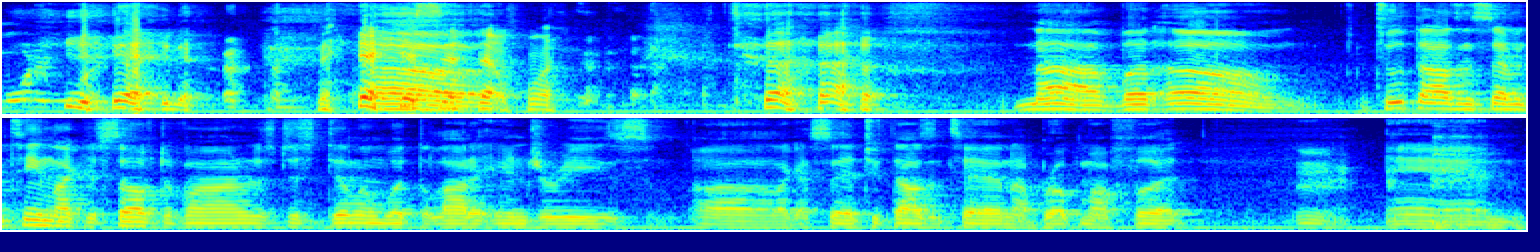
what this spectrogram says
more than one. Said that one. nah, but um, 2017, like yourself, Devon, was just dealing with a lot of injuries. Uh, like I said, 2010, I broke my foot and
